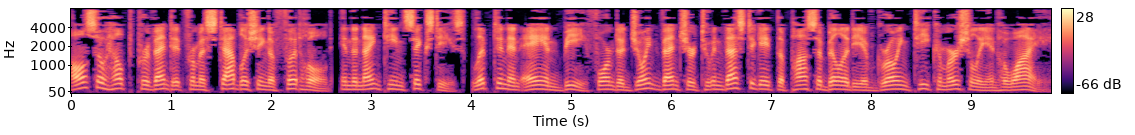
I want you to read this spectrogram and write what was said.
also helped prevent it from establishing a foothold. In the 1960s, Lipton and A&B formed a joint venture to investigate the possibility of growing tea commercially in Hawaii.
